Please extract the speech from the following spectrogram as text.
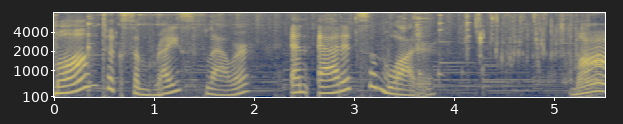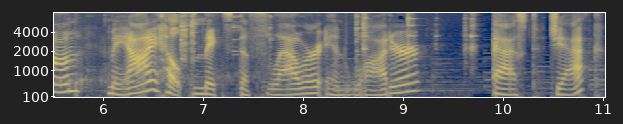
Mom took some rice flour and added some water. Mom, may I help mix the flour and water? asked Jack.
